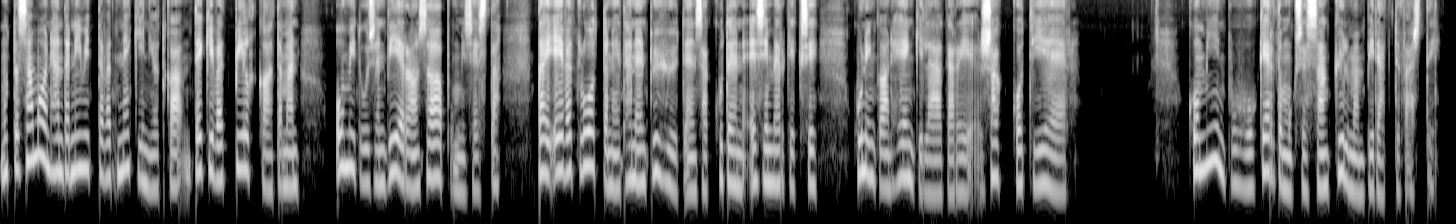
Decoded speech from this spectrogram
Mutta samoin häntä nimittävät nekin, jotka tekivät pilkkaa tämän omituisen vieraan saapumisesta tai eivät luottaneet hänen pyhyytensä, kuten esimerkiksi kuninkaan henkilääkäri Jacques Cotier. Komiin puhuu kertomuksessaan kylmän pidättyvästi.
